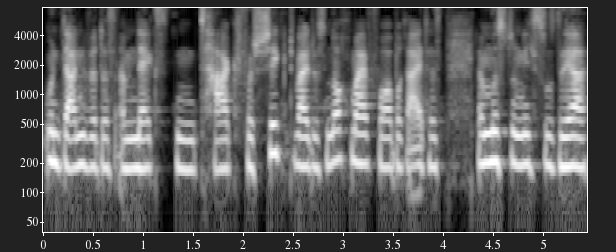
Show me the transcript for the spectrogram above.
und dann wird es am nächsten Tag verschickt, weil du es nochmal vorbereitest. Dann musst du nicht so sehr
